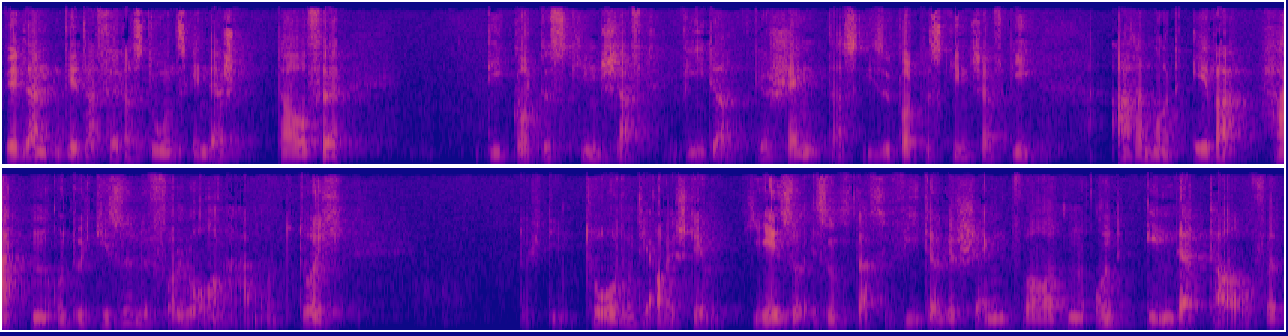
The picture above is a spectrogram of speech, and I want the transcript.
Wir danken dir dafür, dass du uns in der Taufe die Gotteskindschaft wieder geschenkt hast, diese Gotteskindschaft, die Adam und Eva hatten und durch die Sünde verloren haben. Und durch, durch den Tod und die Auferstehung Jesu ist uns das wieder geschenkt worden und in der Taufe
